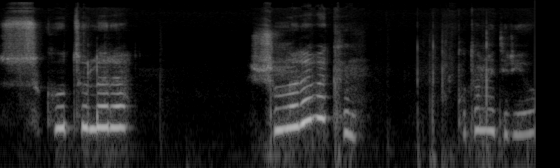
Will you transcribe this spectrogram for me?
Scooter'lara. Şunlara bakın. Bu da nedir ya?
